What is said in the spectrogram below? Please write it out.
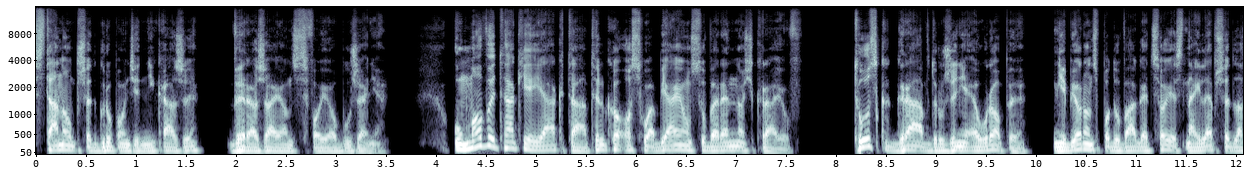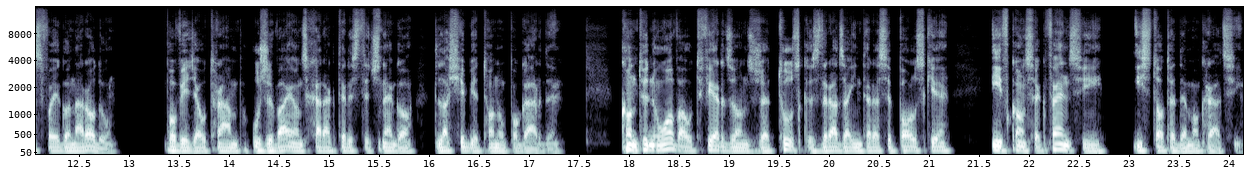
Stanął przed grupą dziennikarzy, wyrażając swoje oburzenie. Umowy takie jak ta tylko osłabiają suwerenność krajów. Tusk gra w drużynie Europy, nie biorąc pod uwagę, co jest najlepsze dla swojego narodu, powiedział Trump, używając charakterystycznego dla siebie tonu pogardy. Kontynuował twierdząc, że Tusk zdradza interesy polskie i w konsekwencji istotę demokracji.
